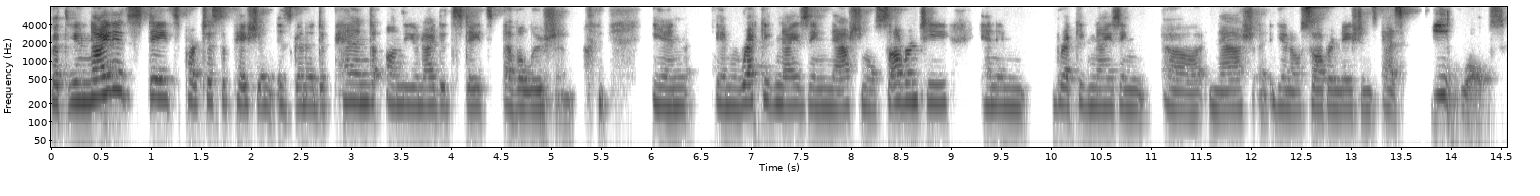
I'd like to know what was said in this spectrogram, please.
But the United States participation is going to depend on the United States evolution in, in recognizing national sovereignty and in recognizing uh, national, you know, sovereign nations as equals.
